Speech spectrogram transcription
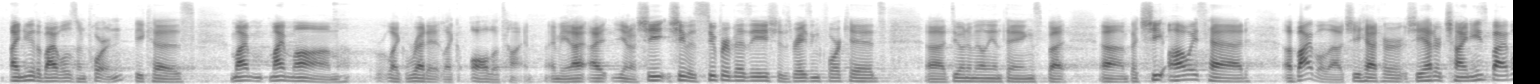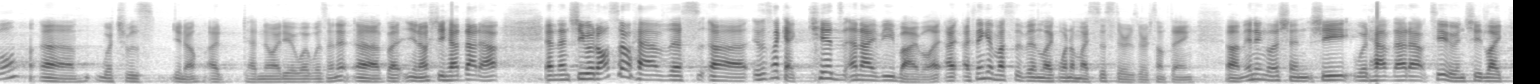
I knew the Bible was important because my my mom like read it like all the time. I mean, I, I you know she she was super busy. She was raising four kids, uh, doing a million things, but um, but she always had a Bible out. She had her she had her Chinese Bible, uh, which was you know I had no idea what was in it, uh, but you know she had that out, and then she would also have this. Uh, it was like a kids NIV Bible. I, I, think it must have been like one of my sisters or something um, in English, and she would have that out too, and she'd like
